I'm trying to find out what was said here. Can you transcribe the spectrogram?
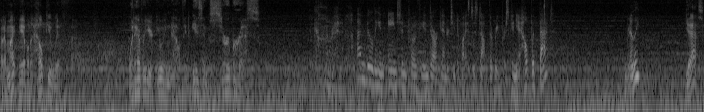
But I might be able to help you with uh, whatever you're doing now that isn't Cerberus. Conrad, I'm building an ancient Prothean dark energy device to stop the Reapers. Can you help with that? Really? Yes.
